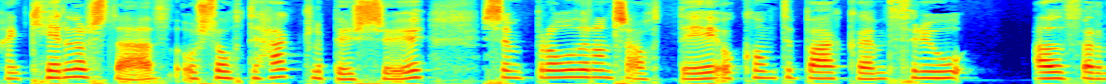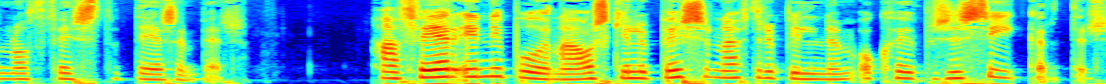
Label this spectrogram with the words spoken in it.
Hann kerði á stað og sótti haglabissu sem bróður hans átti og kom tilbaka um þrjú aðfaranótt 1. desember. Hann fer inn í búðina og skilur byssuna eftir í bílnum og kaupir sér síkardur.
